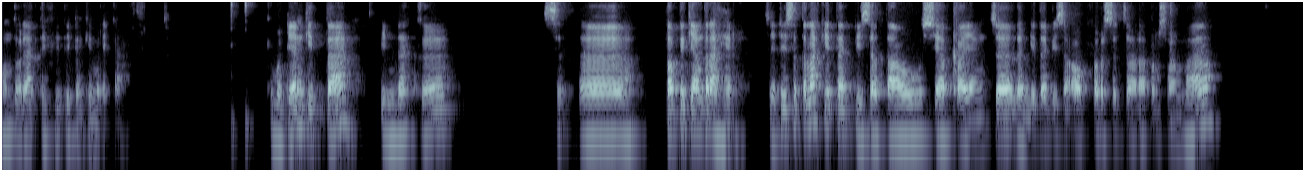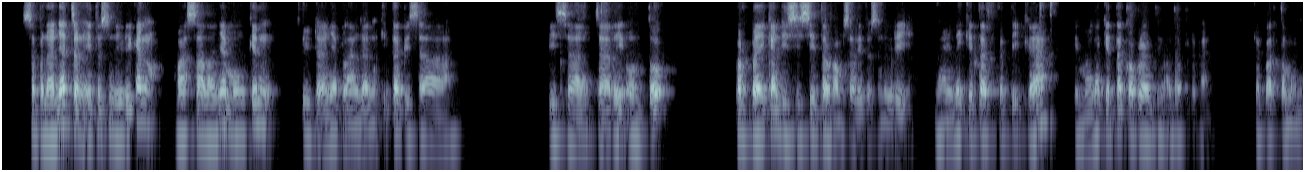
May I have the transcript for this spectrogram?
untuk reactivity bagi mereka. Kemudian kita pindah ke uh, topik yang terakhir. Jadi setelah kita bisa tahu siapa yang churn dan kita bisa offer secara personal, sebenarnya churn itu sendiri kan masalahnya mungkin tidak hanya pelanggan, kita bisa bisa cari untuk perbaikan di sisi Telkomsel itu sendiri. Nah, ini kita ketiga, di mana kita cooperative entrepreneur departemen.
